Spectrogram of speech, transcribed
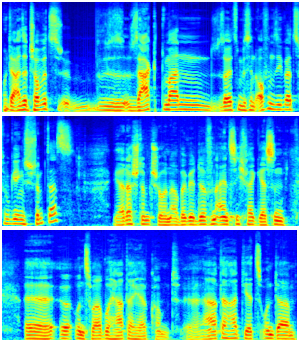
Unter Ante Czovic äh, sagt man, soll es ein bisschen offensiver zugehen. Stimmt das? Ja, das stimmt schon. Aber wir dürfen eins nicht vergessen, äh, äh und zwar, wo Hertha herkommt. Äh, Hertha hat jetzt unter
